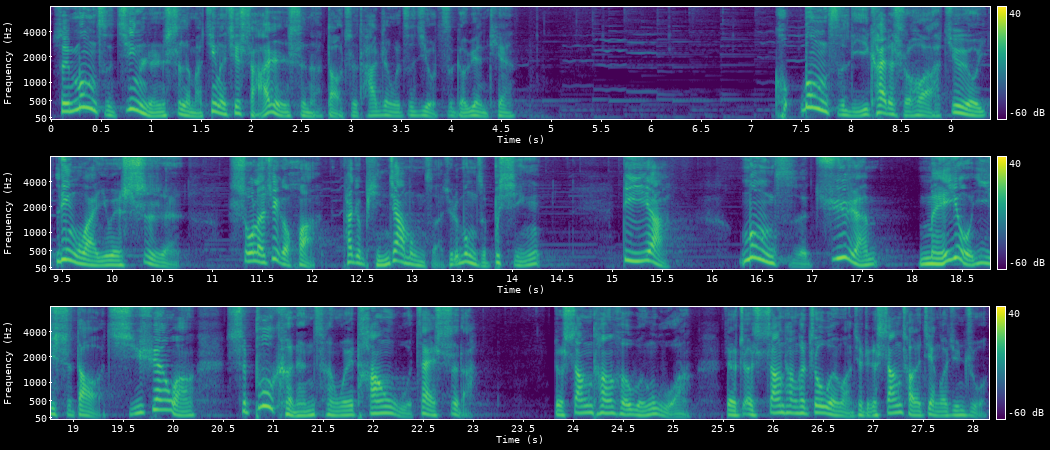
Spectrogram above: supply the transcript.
所以孟子尽人事了嘛？尽了些啥人事呢？导致他认为自己有资格怨天。孟子离开的时候啊，就有另外一位士人说了这个话，他就评价孟子，觉得孟子不行。第一啊，孟子居然没有意识到齐宣王是不可能成为汤武在世的，就商汤和文武啊，这这商汤和周文王，就这个商朝的建国君主。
